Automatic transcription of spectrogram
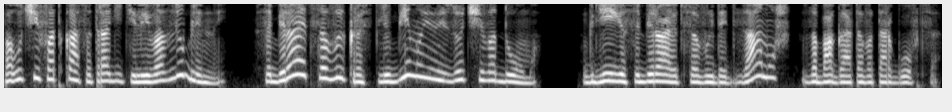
получив отказ от родителей возлюбленной, собирается выкрасть любимую из отчего дома где ее собираются выдать замуж за богатого торговца.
